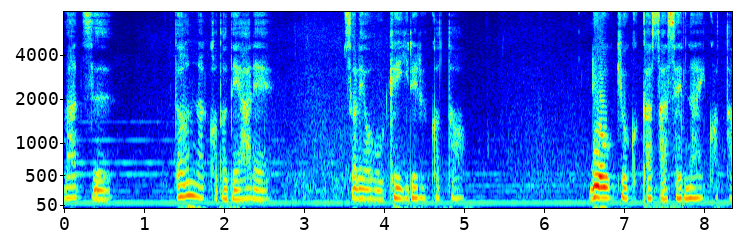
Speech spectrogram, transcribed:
まず、どんなことであれ、それを受け入れること、両極化させないこと、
